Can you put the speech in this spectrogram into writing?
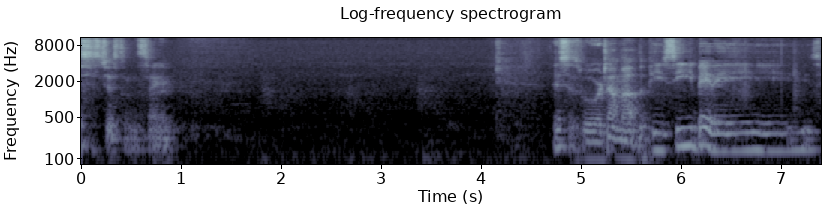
This is just insane. This is what we're talking about the PC babies.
